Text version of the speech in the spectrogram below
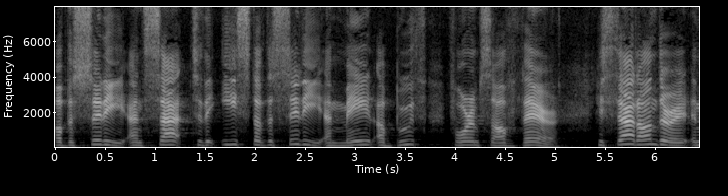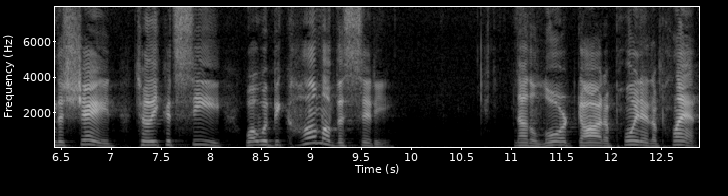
of the city and sat to the east of the city and made a booth for himself there. He sat under it in the shade till he could see what would become of the city. Now the Lord God appointed a plant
